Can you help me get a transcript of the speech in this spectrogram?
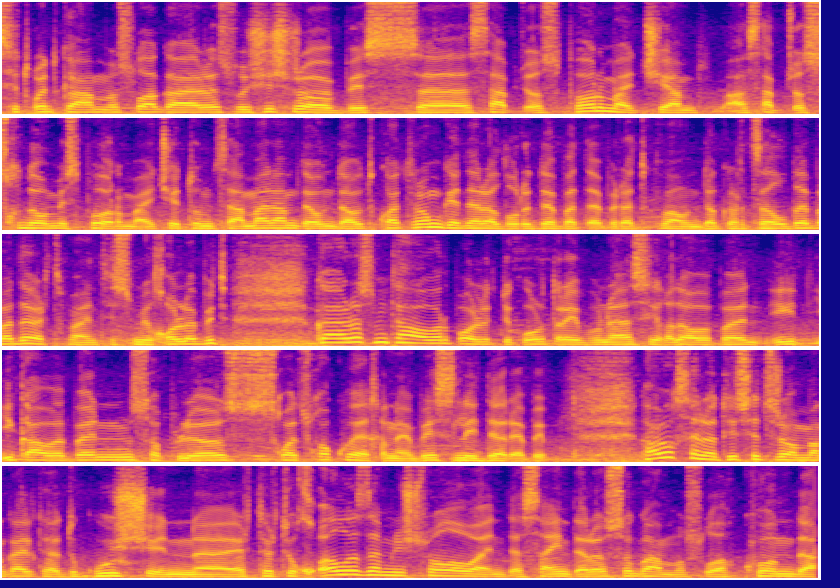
სიტყვით გამოსვლა გაეროს უშიშროების საბჭოს ფორმატში, ამ საბჭოს ხდომის ფორმატში, თუმცა მანამდე უნდა ვთქვათ, რომ გენერალური დებატები რა თქმა უნდა გრძელდება და ერთმანეთის მიყოლებით გაეროს მთავარ პოლიტიკურ ტრიბუნას იყდავენ იკავებენ სოფლიოს სხვადასხვა ქვეყნების ლიდერები. გავიხსენოთ ისიც, რომ მაგალითად გუშინ ერთ-ერთი ყველაზე მნიშვნელოვანი და საინტერესო გამოსვლა ჰქონდა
